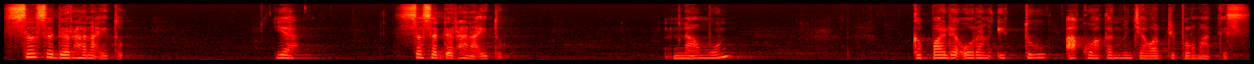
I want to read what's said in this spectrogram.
Sesederhana itu. Ya, sesederhana itu. Namun, kepada orang itu aku akan menjawab diplomatis.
